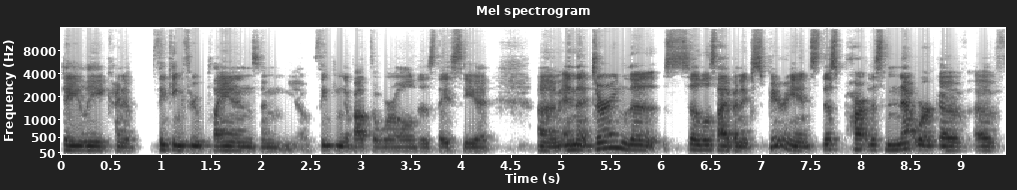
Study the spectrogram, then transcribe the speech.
daily kind of thinking through plans and you know thinking about the world as they see it. Um, and that during the psilocybin experience, this part, this network of of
